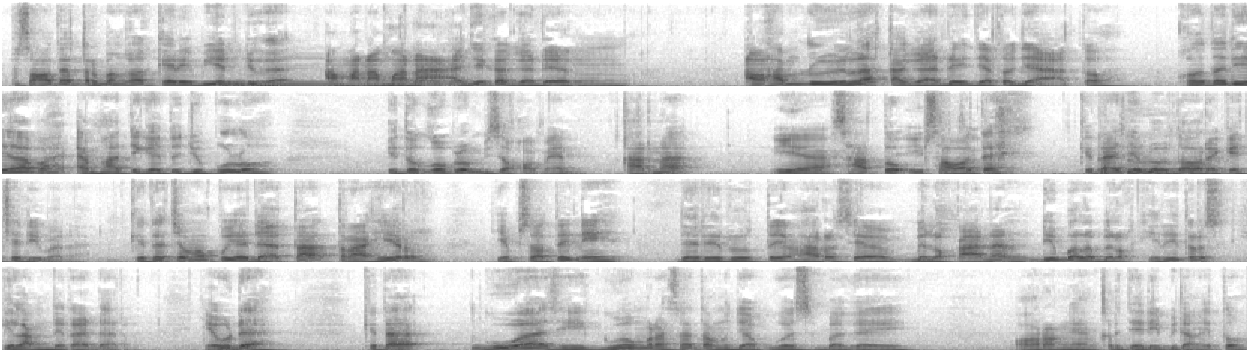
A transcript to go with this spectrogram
pesawat yang terbang ke Caribbean juga Hmm, aman-aman aja kagak ada yang alhamdulillah kagak ada yang jatuh-jatuh. Kalau tadi apa MH370 itu gue belum bisa komen karena Iya. satu itu pesawatnya kita aja belum tahu rekecnya di mana. Kita cuma punya data terakhir ya pesawat ini dari rute yang harusnya belok kanan dia malah belok kiri terus hilang di radar. Ya udah kita gua sih gua merasa tanggung jawab gua sebagai orang yang kerja di bidang itu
